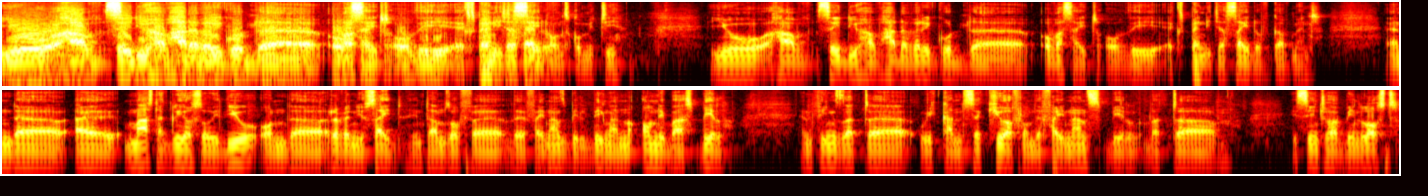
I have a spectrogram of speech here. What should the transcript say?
you have said you have had a very good uh, oversight of the expenditure side accounts committee. You have said you have had a very good uh, oversight of the expenditure side of government. And uh, I must agree also with you on the revenue side in terms of uh, the finance bill being an omnibus bill and things that uh, we can secure from the finance bill that uh, is seen to have been lost.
